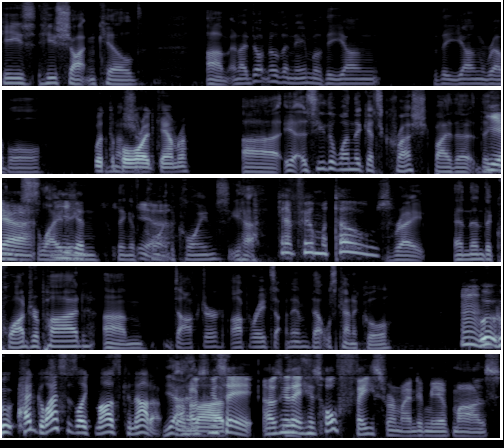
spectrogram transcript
He's he's shot and killed. Um, and I don't know the name of the young the young rebel. With I'm the not sure. Polaroid camera, Uh, yeah, is he the one that gets crushed by the the Yeah, huge he sliding thing of yeah. coin, the coins? Yeah, Can't feel my toes. right. And then the quadrupod um, doctor operates on him. That was kind of cool. Mm. who who had glasses like Maz Kanata. Yeah, from, I was gonna uh, say, I was gonna yes. say his whole face reminded me of Maz,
